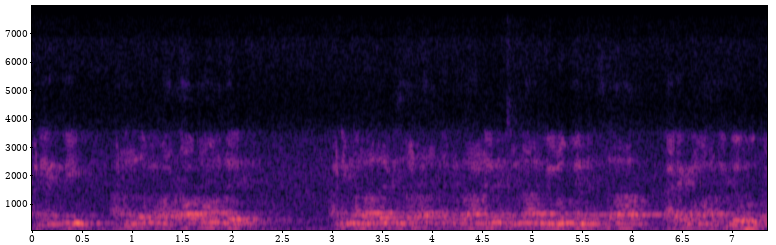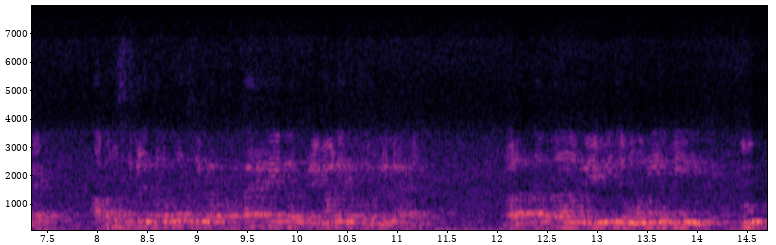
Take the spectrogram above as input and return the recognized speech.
आणि अगदी आनंदमय वातावरणामध्ये आणि मनाला विसर अर्थ करा आणि त्यांना निरोप देण्याचा कार्यक्रम आज देव होत आहे. आपण सगळे बरोबरच एका घटाने नाही तर प्रेमाने जोडलेले आहे. मला तर नेहमी जेव्हा मी ग्रुप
